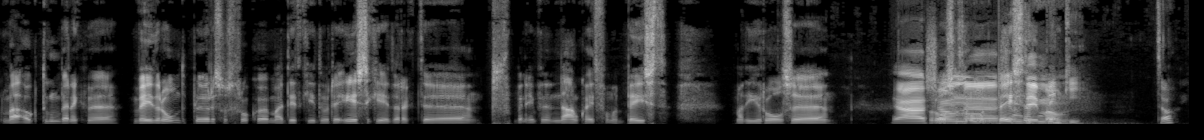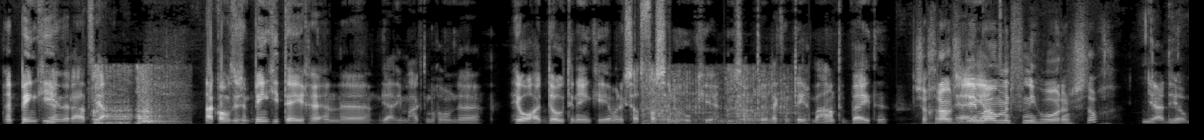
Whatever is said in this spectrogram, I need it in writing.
Maar ook toen ben ik me wederom de pleuris geschrokken. Maar dit keer door de eerste keer dat ik de... pff, ik ben even de naam kwijt van het beest. Maar die roze... Ja, Roze zo'n beesten. demon. Pinky. Toch? Een Pinky Ja. inderdaad, ja. Nou kwam ik dus een Pinky tegen en eh, ja, die maakte me gewoon eh, heel hard dood in één keer. Want ik zat vast in een hoekje en die zat eh, lekker tegen me aan te bijten. Zo'n grote Eh, demon ja. met van die horens, toch? Ja, die op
